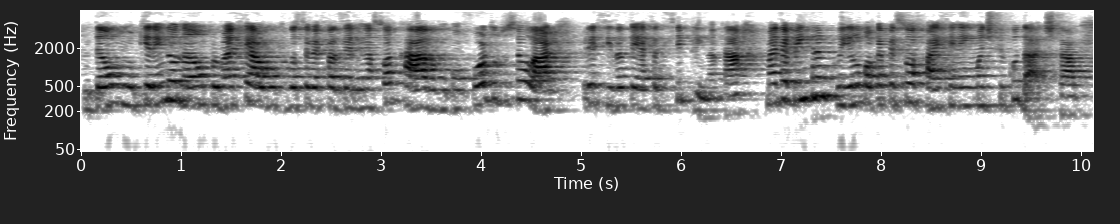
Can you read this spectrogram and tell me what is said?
Então, querendo ou não, por mais que é algo que você vai fazer ali na sua casa, no conforto do seu lar, precisa ter essa disciplina, tá? Mas é bem tranquilo, qualquer pessoa faz sem nenhuma dificuldade, tá?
